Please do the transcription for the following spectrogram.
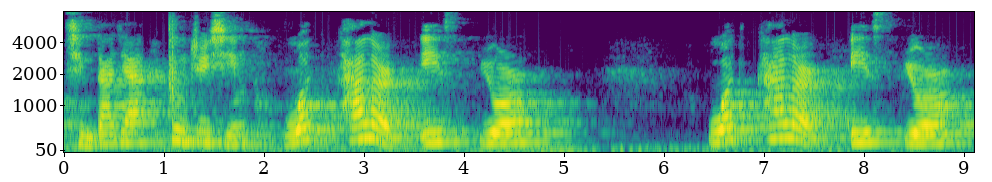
请大家用句型 What color is your? What color is your?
